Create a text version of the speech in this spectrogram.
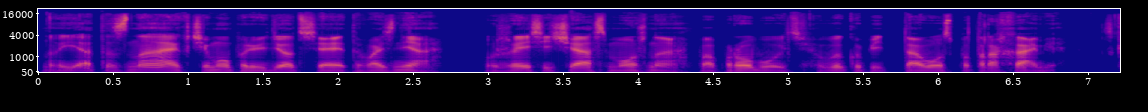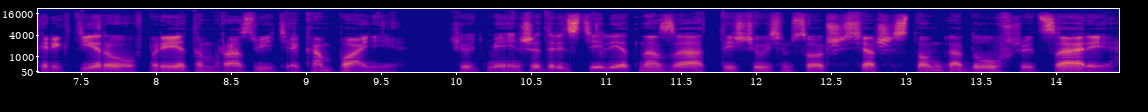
но я-то знаю, к чему приведет вся эта возня. Уже сейчас можно попробовать выкупить того с потрохами, скорректировав при этом развитие компании. Чуть меньше 30 лет назад, в 1866 году, в Швейцарии,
